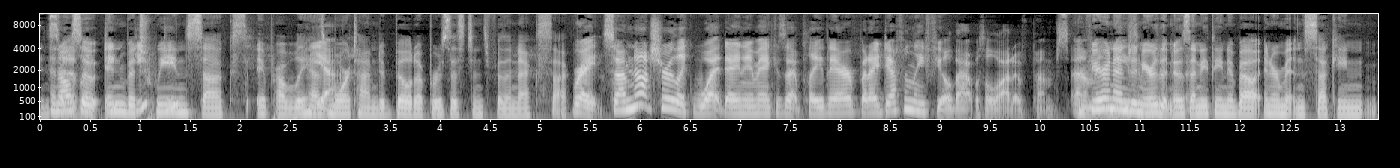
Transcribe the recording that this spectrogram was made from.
And also like, in deep, deep, between deep. sucks, it probably has Yeah. more time to build up resistance for the next suck. Right. So I'm not sure like what dynamic is at play there, but I definitely feel that with a lot of pumps. If Um, you're an and these in engineer that knows anything about intermittent sucking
